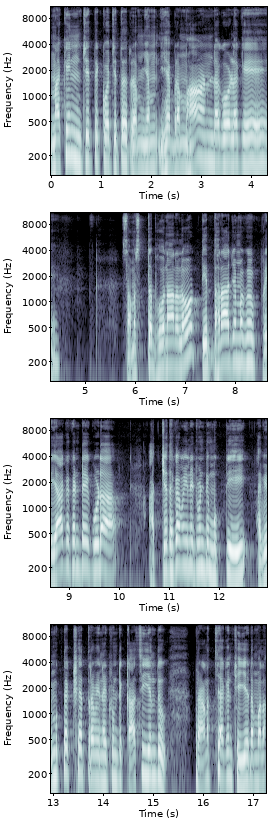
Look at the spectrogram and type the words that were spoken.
నకించిత్ క్వచిత్ రమ్యం ఇహ బ్రహ్మాండగోళకే. సమస్త భువనాలలో తీర్థరాజముకు ప్రయాగ కంటే కూడా అత్యధికమైనటువంటి ముక్తి అవిముక్త క్షేత్రమైనటువంటి కాశీ ఎందు ప్రాణత్యాగం చేయడం వల్ల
